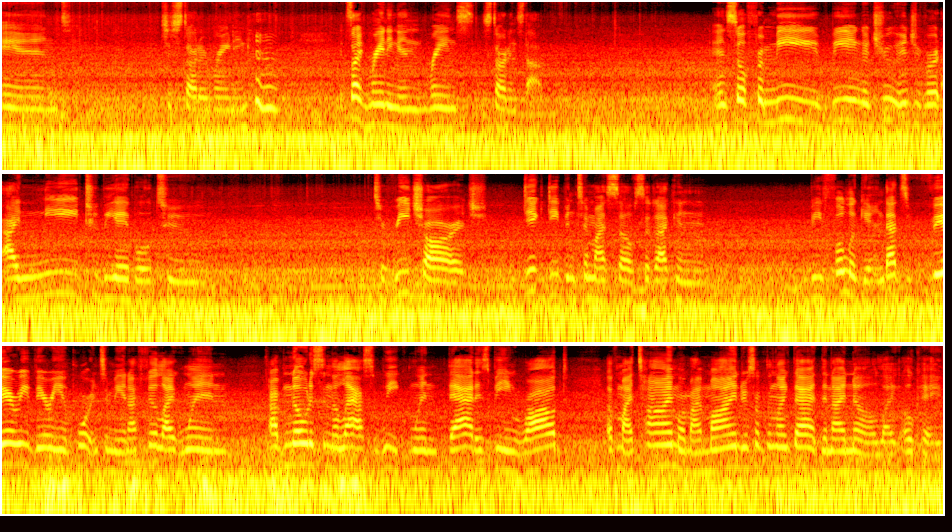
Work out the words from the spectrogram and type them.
and it just started raining. it's like raining and rains start and stop. And so for me, being a true introvert, I need to be able to to recharge, dig deep into myself so that I can be full again. That's very very important to me and I feel like when I've noticed in the last week when that is being robbed of my time or my mind or something like that, then I know like okay,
